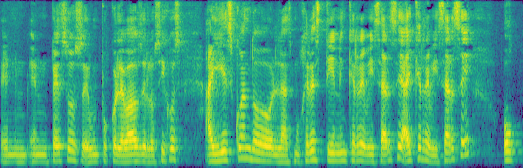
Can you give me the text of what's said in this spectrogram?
en, en pesos eh, un poco elevados de los hijos. Ahí es cuando las mujeres tienen que revisarse, hay que revisarse, o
